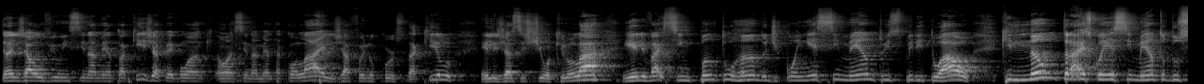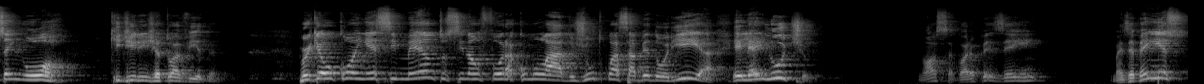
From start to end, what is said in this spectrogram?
Então ele já ouviu o ensinamento aqui, já pegou um, um ensinamento a colar, ele já foi no curso daquilo, ele já assistiu aquilo lá, e ele vai se empanturrando de conhecimento espiritual que não traz conhecimento do Senhor que dirige a tua vida. Porque o conhecimento, se não for acumulado junto com a sabedoria, ele é inútil. Nossa, agora eu pesei, hein? Mas é bem isso.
